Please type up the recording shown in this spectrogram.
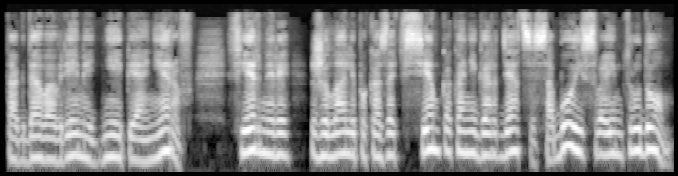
Тогда во время Дней пионеров фермеры желали показать всем, как они гордятся собой и своим трудом.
